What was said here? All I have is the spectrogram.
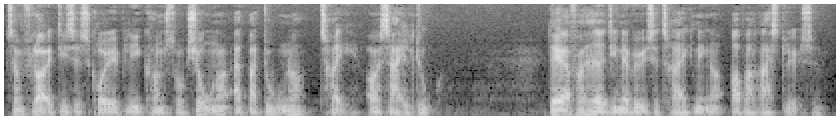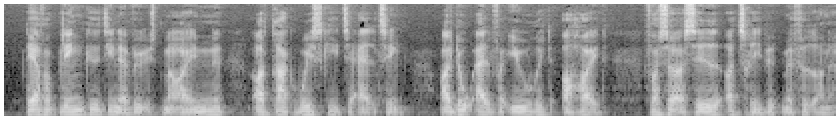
som fløj disse skrøbelige konstruktioner af barduner, træ og sejldu. Derfor havde de nervøse trækninger og var restløse. Derfor blinkede de nervøst med øjnene og drak whisky til alting, og lå alt for ivrigt og højt, for så at sidde og trippe med fødderne.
